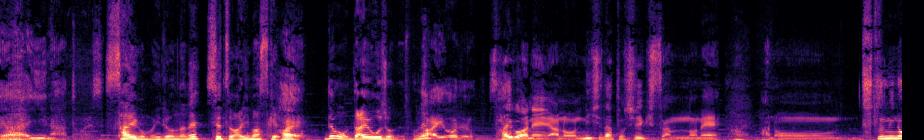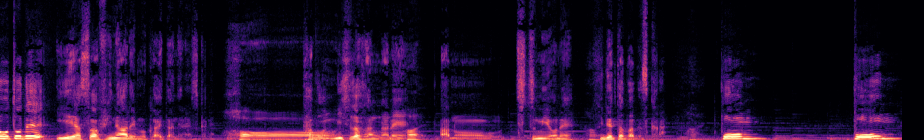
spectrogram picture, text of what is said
れはいいなと思います。最後もいろんなね説はありますけど、はい。でも大往生ですもんね、大往生。最後はねあの西田敏行さんのね、あのー包みの音で家康はフィナーレ迎えたんじゃないですかね。はあ。多分西田さんがね、はい。あのー包みをね、はい。秀忠ですから、はい。ポンポン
